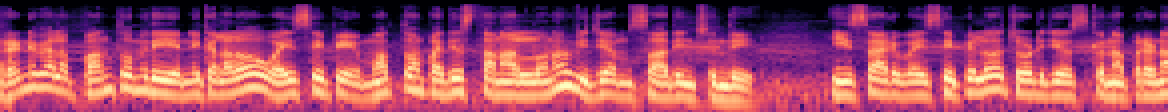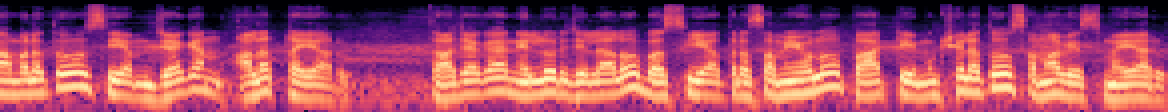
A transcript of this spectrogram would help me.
రెండు వేల పంతొమ్మిది ఎన్నికలలో వైసీపీ మొత్తం పది స్థానాల్లోనూ విజయం సాధించింది. ఈసారి వైసీపీలో చోటు చేసుకున్న పరిణామాలతో సీఎం జగన్ అలర్ట్ అయ్యారు. తాజాగా నెల్లూరు జిల్లాలో బస్సు యాత్ర సమయంలో పార్టీ ముఖ్యులతో సమావేశమయ్యారు.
